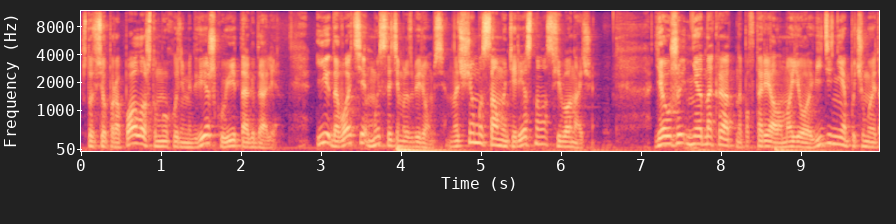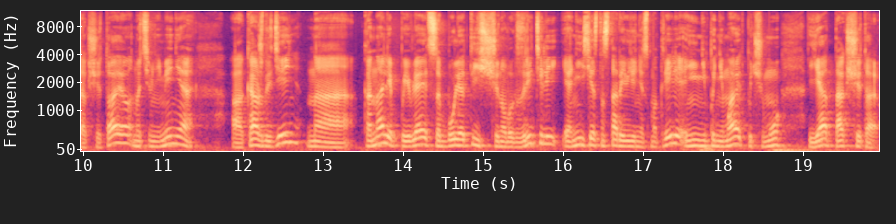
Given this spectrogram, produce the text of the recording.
что все пропало, что мы уходим медвежку и так далее. И давайте мы с этим разберемся. Начнем мы с самого интересного, с Фибоначчи. Я уже неоднократно повторял мое видение, почему я так считаю, но тем не менее, а, каждый день на канале появляется более тысячи новых зрителей, и они, естественно, старые видео не смотрели, они не понимают, почему я так считаю.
